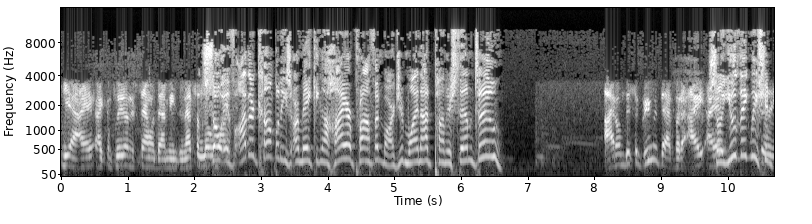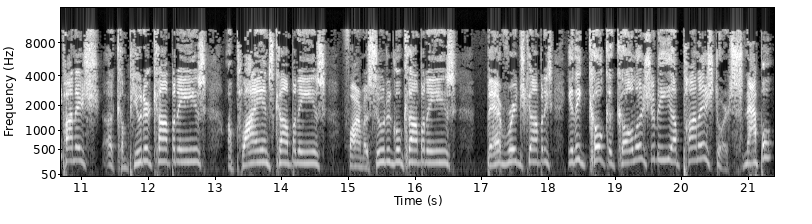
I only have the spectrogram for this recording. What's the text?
Yeah, I, I completely understand what that means, and that's a low. So margin. if other companies are making a higher profit margin, why not punish them too? I don't disagree with that, but I. I So you think we should punish uh, computer companies, appliance companies, pharmaceutical companies, beverage companies? You think Coca-Cola should be uh, punished or Snapple?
